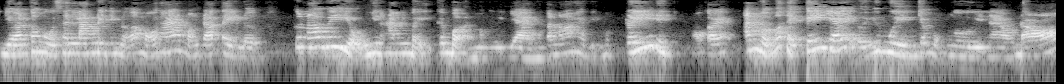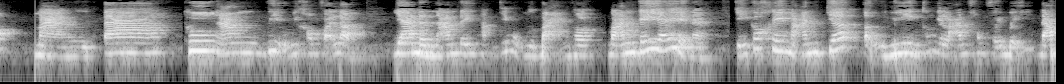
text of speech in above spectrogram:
Giờ anh có ngồi xe lăn đi chăng nữa, mỗi tháng anh vẫn trả tiền được cứ nói ví dụ như anh bị cái bệnh mà người già người ta nói hay bị mất trí đi, ok? Anh vẫn có thể ký giấy ủy quyền cho một người nào đó mà người ta thương anh, ví dụ như không phải là gia đình anh đi, thậm chí một người bạn thôi. Và anh ký giấy vậy nè, chỉ có khi mà anh chết tự nhiên, có nghĩa là anh không phải bị đâm,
